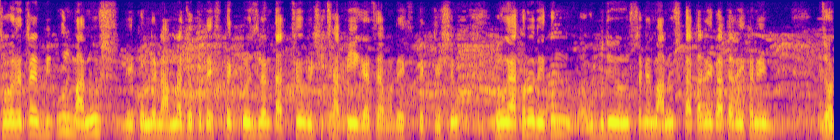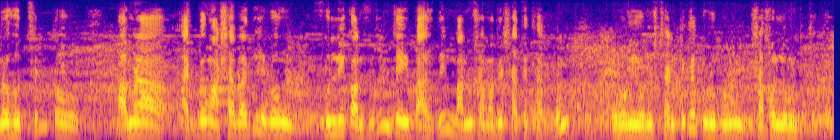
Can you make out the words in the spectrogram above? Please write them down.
শোভাযাত্রায় বিপুল মানুষ ইয়ে করলেন। আমরা যতটা এক্সপেক্ট করেছিলাম, তার চেয়েও বেশি ছাপিয়ে গেছে আমাদের এক্সপেকটেশন এবং এখনও দেখুন, উদ্বোধনী অনুষ্ঠানে মানুষ কাতারে কাতারে এখানে জড়ো হচ্ছেন। তো আমরা একদম আশাবাদী এবং ফুললি কনফিডেন্ট যে এই পাঁচ দিন মানুষ আমাদের সাথে থাকবেন এবং এই অনুষ্ঠানটিকে পুরোপুরি সাফল্যমণ্ডিত করবেন।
